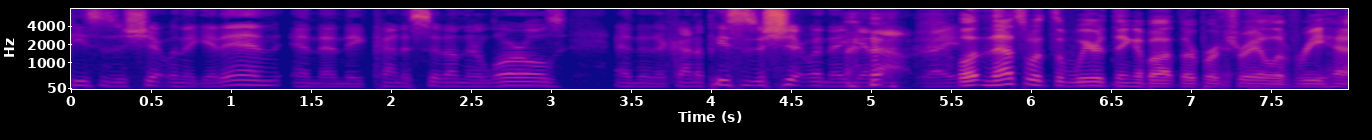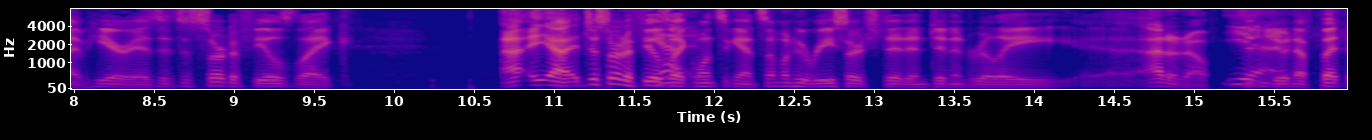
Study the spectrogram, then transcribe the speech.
pieces of shit when they get in and then they kind of sit on their laurels and then they're kind of pieces of shit when they get out right? Well, and that's what's the weird thing about their portrayal of rehab here is it just sort of feels like Uh, yeah, it just sort of feels Yeah, like it- once again someone who researched it and didn't really, uh, I don't know, Yeah. didn't do enough. But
